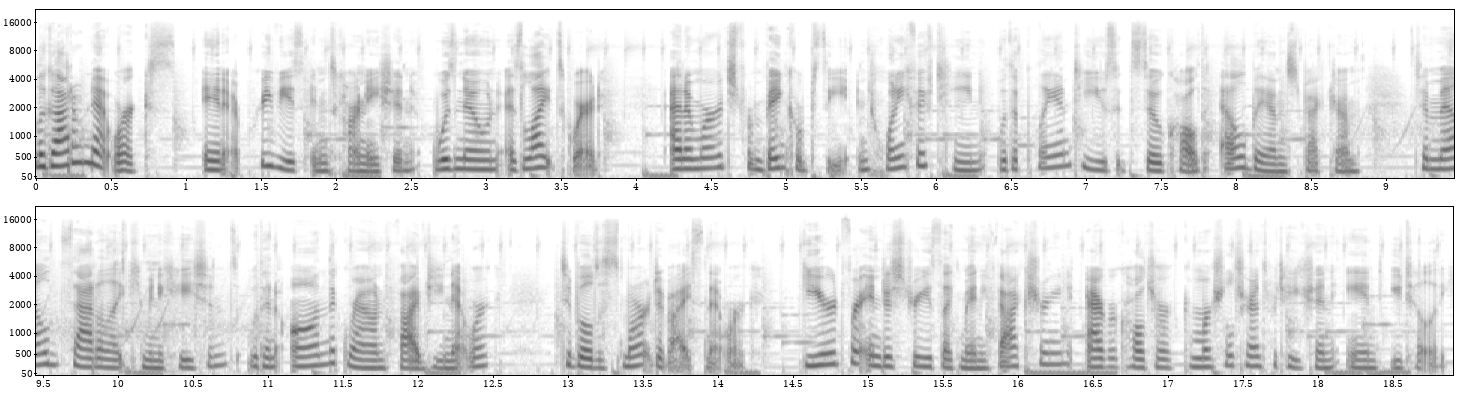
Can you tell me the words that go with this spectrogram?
Ligado Networks, in a previous incarnation, was known as LightSquared and emerged from bankruptcy in 2015 with a plan to use its so called L band spectrum to meld satellite communications with an on the ground 5G network to build a smart device network geared for industries like manufacturing, agriculture, commercial transportation, and utilities.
